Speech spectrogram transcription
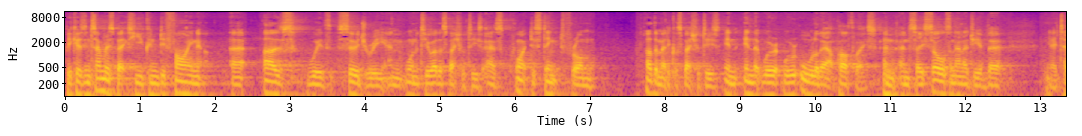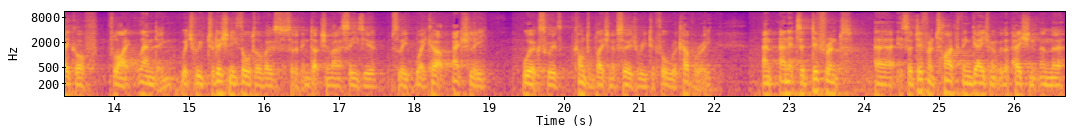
Because in some respects, you can define uh, us with surgery and one or two other specialties as quite distinct from other medical specialties in, in that we're, we're all about pathways. And, and so Sol's analogy of the you know, take off, flight, landing, which we've traditionally thought of as sort of induction of anesthesia, sleep, wake up, actually works with contemplation of surgery to full recovery. And, and it's a different uh, it's a different type of engagement with a patient than the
